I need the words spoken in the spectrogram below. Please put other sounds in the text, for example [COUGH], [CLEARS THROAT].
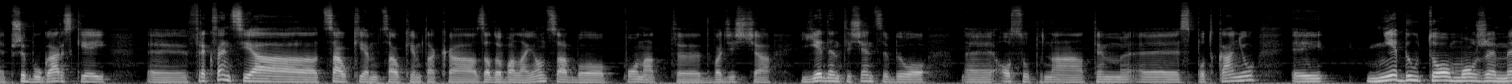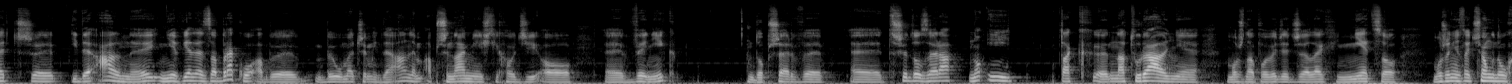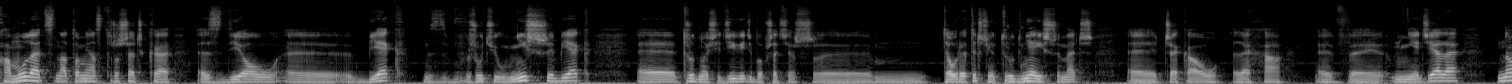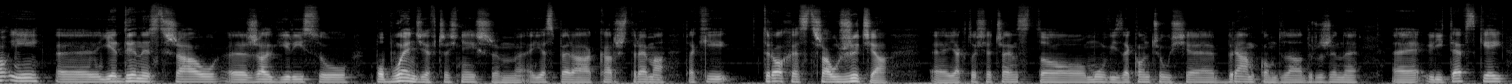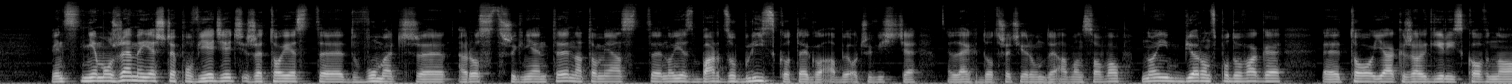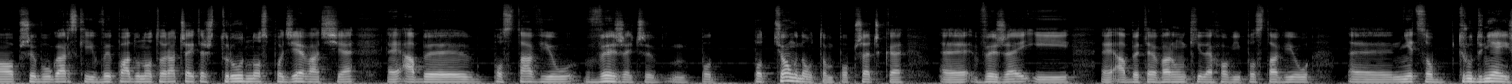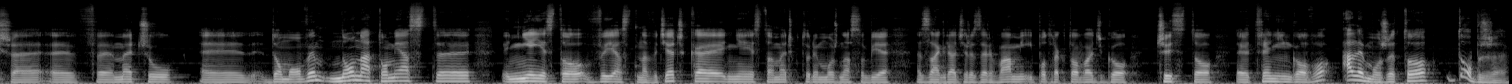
przy Bułgarskiej. E, Frekwencja całkiem, całkiem taka zadowalająca, bo ponad e, 21 tysięcy było e, osób na tym e, spotkaniu. E, Nie był to może mecz e, idealny, niewiele zabrakło, aby był meczem idealnym, a przynajmniej jeśli chodzi o e, wynik do przerwy e, 3 do 0. No i tak e, naturalnie można powiedzieć, że Lech nieco, może nie zaciągnął hamulec, natomiast troszeczkę e, zdjął e, bieg, wrzucił niższy bieg. E, Trudno się dziwić, bo przecież e, teoretycznie trudniejszy mecz e, czekał Lecha e, w niedzielę. No i e, jedyny strzał e, Żalgirisu po błędzie wcześniejszym Jespera Karsztrema, taki trochę strzał życia, e, jak to się często mówi, zakończył się bramką dla drużyny litewskiej. Więc nie możemy jeszcze powiedzieć, że to jest e, dwumecz e, rozstrzygnięty, natomiast e, no jest bardzo blisko tego, aby oczywiście Lech do trzeciej rundy awansował. No i biorąc pod uwagę to, jak Żalgiris Kowno przy bułgarskiej wypadł, no to raczej też trudno spodziewać się, aby postawił wyżej, czy pod, podciągnął tą poprzeczkę wyżej i aby te warunki Lechowi postawił nieco trudniejsze e, w meczu e, domowym. No natomiast e, nie jest to wyjazd na wycieczkę, nie jest to mecz, który można sobie zagrać rezerwami i potraktować go czysto e, treningowo, ale może to dobrze.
